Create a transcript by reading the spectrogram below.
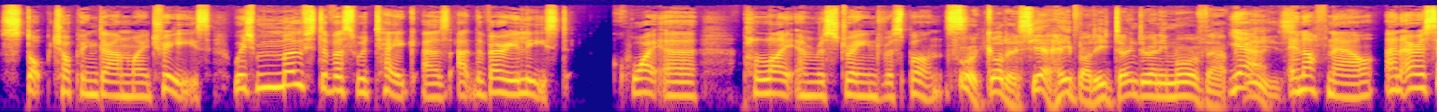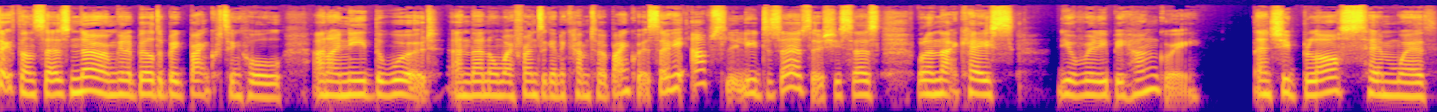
Stop chopping down my trees, which most of us would take as, at the very least, quite a polite and restrained response. For a goddess, yeah. Hey, buddy, don't do any more of that, Yeah, please. enough now. And Erysichthon says, No, I'm going to build a big banqueting hall and I need the wood. And then all my friends are going to come to a banquet. So he absolutely deserves it. She says, Well, in that case, you'll really be hungry. And she blasts him with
